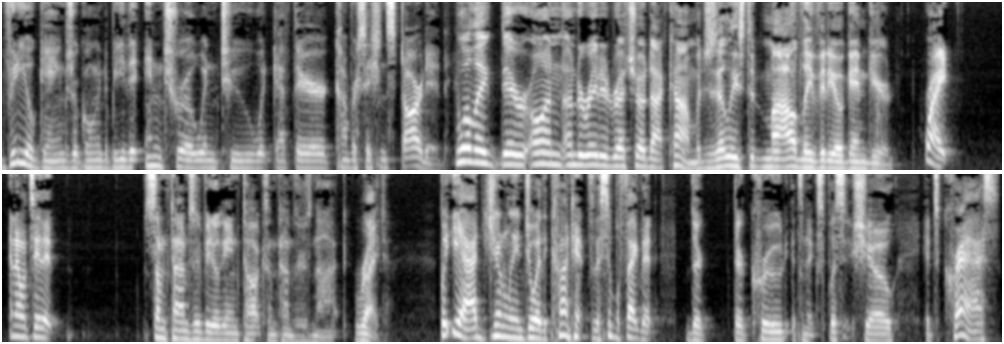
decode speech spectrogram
video games are going to be the intro into what got their conversation started. Well, they they're on underratedretro.com, which is at least mildly video game geared. Right. And I would say that sometimes there's video game talk, sometimes there's not. Right. But yeah, I generally enjoy the content for the simple fact that they're they're crude. It's an explicit show. It's crass,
